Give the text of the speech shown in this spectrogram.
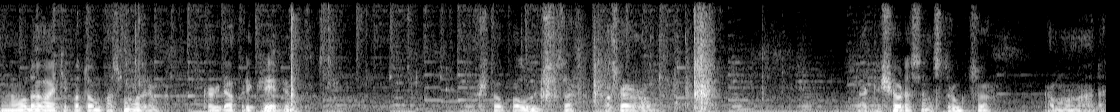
Ну, давайте потом посмотрим, когда прикрепим, что получится, покажу. Так, еще раз инструкцию, кому надо.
